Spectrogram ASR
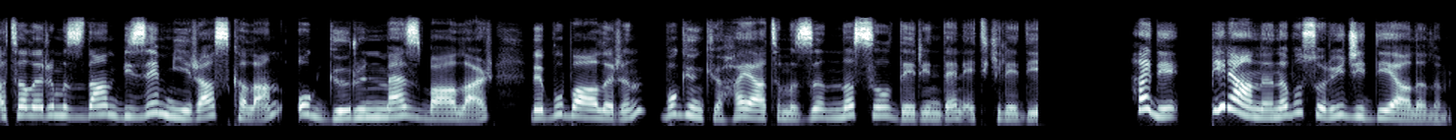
Atalarımızdan bize miras kalan o görünmez bağlar ve bu bağların bugünkü hayatımızı nasıl derinden etkilediği. Hadi bir anlığına bu soruyu ciddiye alalım.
